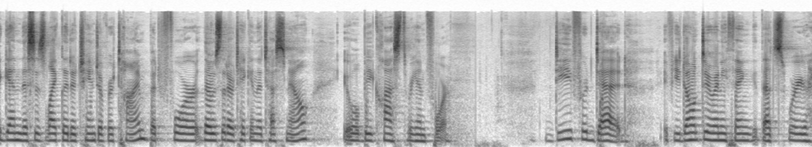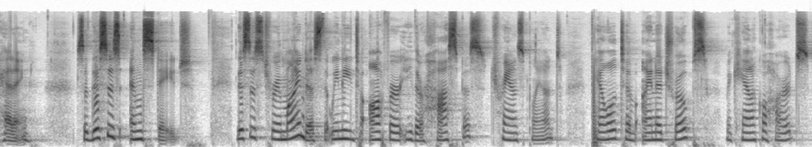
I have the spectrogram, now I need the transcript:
Again, this is likely to change over time, but for those that are taking the test now, it will be class three and four. D for dead. If you don't do anything, that's where you're heading. So this is end stage. This is to remind us that we need to offer either hospice, transplant, palliative inotropes, mechanical hearts,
